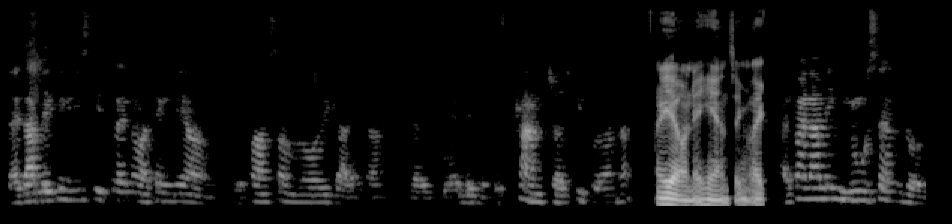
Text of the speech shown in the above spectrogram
There's that big thing in the States right now. I think they um they passed some law regarding that, like where businesses can't judge people on that. Oh, yeah, on the hair and thing like. I find that make no sense though.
